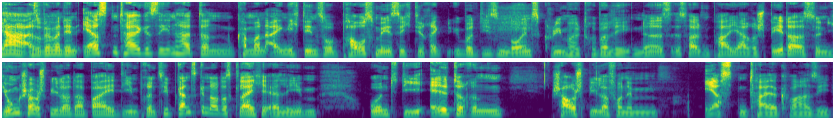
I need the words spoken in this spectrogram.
ja, also wenn man den ersten Teil gesehen hat, dann kann man eigentlich den so pausmäßig direkt über diesen neuen Scream halt drüberlegen. Ne? Es ist halt ein paar Jahre später, es sind Jungschauspieler dabei, die im Prinzip ganz genau das Gleiche erleben. Und die älteren Schauspieler von dem ersten Teil quasi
